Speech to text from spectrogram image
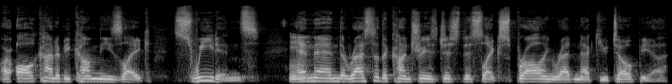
are all kind of become these like Swedens, and then the rest of the country is just this like sprawling redneck utopia.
